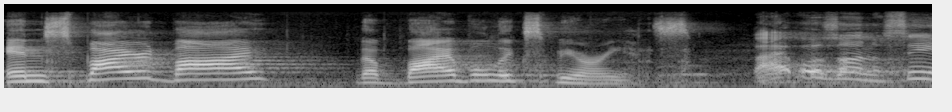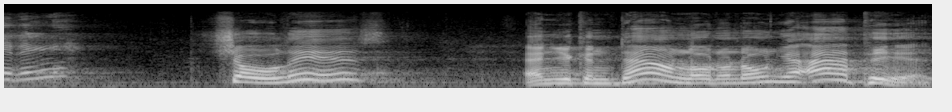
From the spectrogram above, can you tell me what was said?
Inspired by the Bible Experience. Bible's on a CD. Sure is. And you can download it on your iPad.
